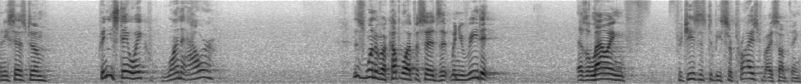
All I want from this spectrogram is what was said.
when he says to him, Couldn't you stay awake one hour? This is one of a couple episodes that when you read it as allowing f- for Jesus to be surprised by something,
